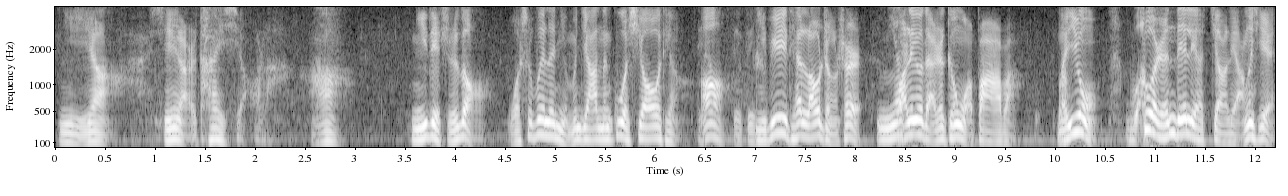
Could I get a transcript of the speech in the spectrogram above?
你呀心眼太小了啊！你得知道，我是为了你们家能过消停啊！你别一天老整事儿，完了又在这跟我叭叭，没用。做人得良讲良心，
